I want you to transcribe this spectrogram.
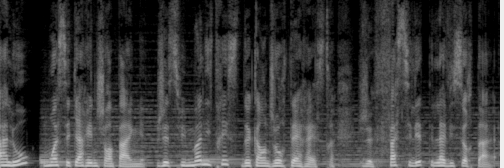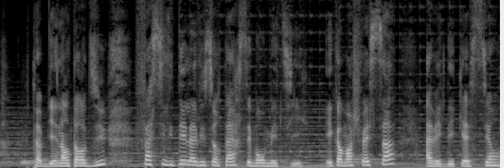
Allô, moi c'est Karine Champagne. Je suis monitrice de camp de jour terrestre. Je facilite la vie sur Terre. T'as bien entendu? Faciliter la vie sur Terre, c'est mon métier. Et comment je fais ça? Avec des questions,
